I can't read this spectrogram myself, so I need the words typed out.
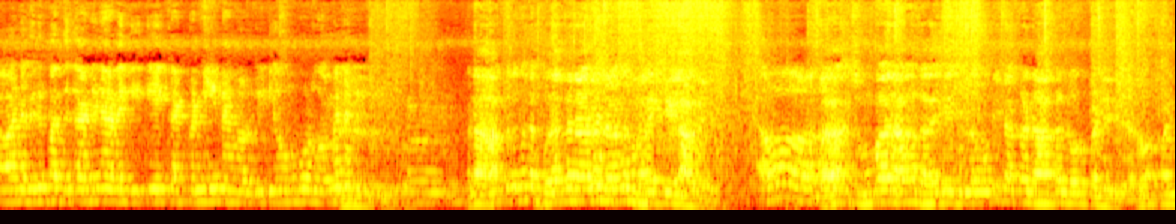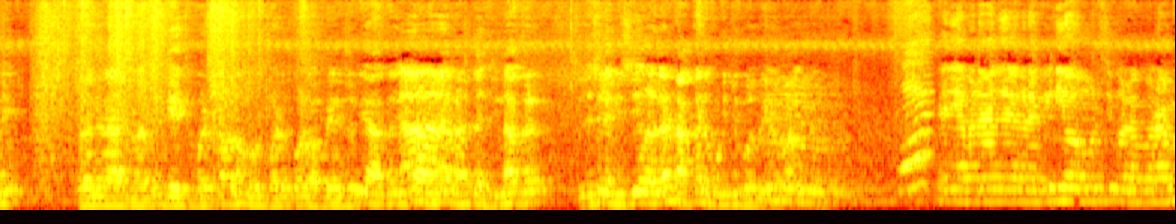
அவன விருப்பத்துக்காண்டி நாளைக்கு கேக் கட் பண்ணி நாங்க ஒரு வீடியோவும் போடுவோம். என்ன? ம். ம். ஆனா ஆக்களுக்கு பிறந்த நாளை நாங்க மறைக்கலாமே சும்மா நாங்க கதைக்குள்ள கூட்டி டக்கு ஆக்கள் நோட் பண்ணிருக்கேன் நோட் பண்ணி பிறந்த நாள் வந்து கேக் வெட்டணும் முழு படுக்கணும் அப்படின்னு சொல்லி ஆக்கள் அடுத்த சின்னாக்கள் சில சில விஷயங்கள் எல்லாம் டக்குன்னு பிடிச்சு கொள்றீங்க சரி அப்ப நாங்க எங்களோட வீடியோ முடிச்சு கொள்ள போறோம்.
